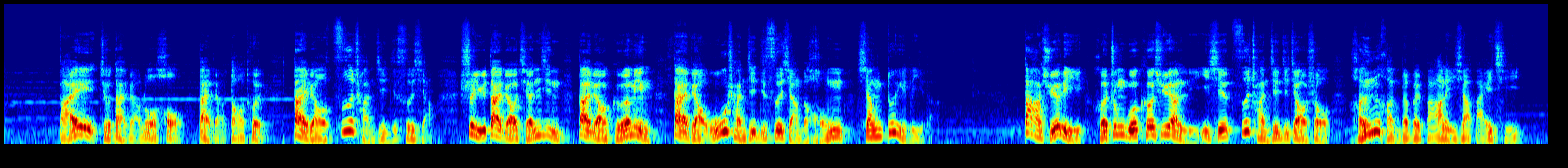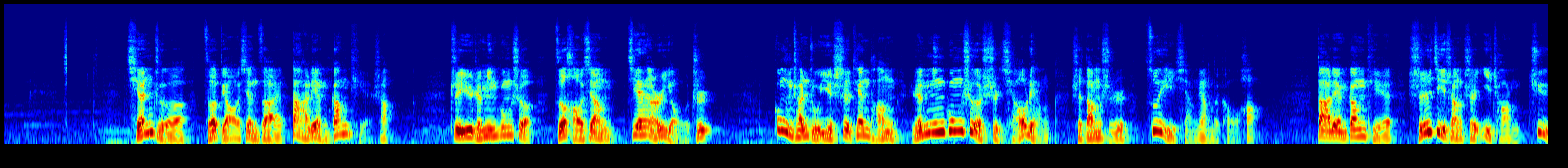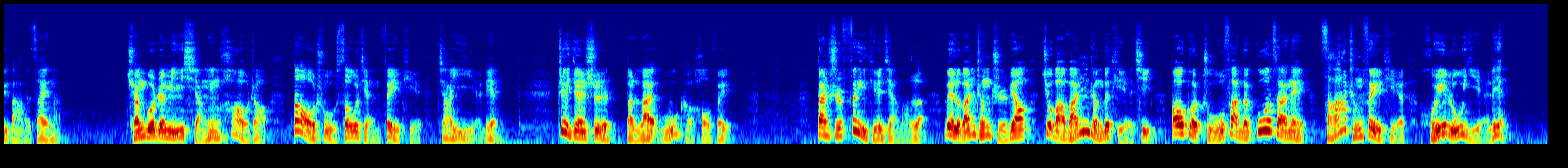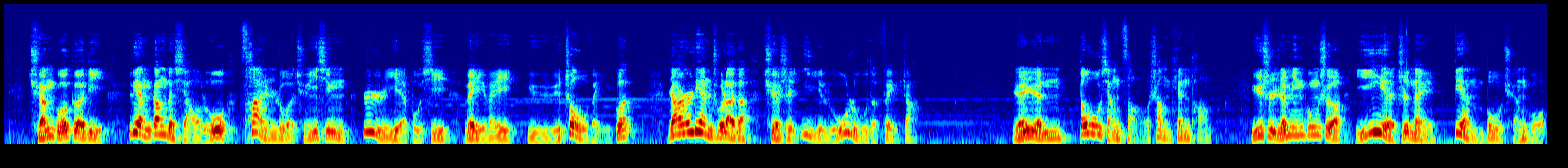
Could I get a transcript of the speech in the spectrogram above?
白就代表落后，代表倒退。代表资产阶级思想是与代表前进、代表革命、代表无产阶级思想的红相对立的。大学里和中国科学院里一些资产阶级教授狠狠地被拔了一下白旗。前者则表现在大炼钢铁上，至于人民公社，则好像兼而有之。共产主义是天堂，人民公社是桥梁。是当时最响亮的口号。大炼钢铁实际上是一场巨大的灾难。全国人民响应号召，到处搜捡废铁加以冶炼。这件事本来无可厚非。但是废铁捡完了，为了完成指标，就把完整的铁器，包括煮饭的锅在内，砸成废铁回炉冶炼。全国各地。炼钢的小炉灿若群星，日夜不息，蔚为宇宙伟观。然而炼出来的却是一炉炉的废渣。人人都想早上天堂，于是人民公社一夜之内遍布全国。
